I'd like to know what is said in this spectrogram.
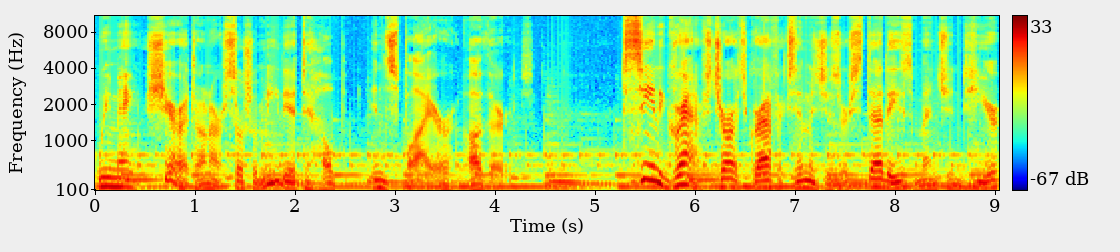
We may share it on our social media to help inspire others. To see any graphs, charts, graphics, images, or studies mentioned here,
